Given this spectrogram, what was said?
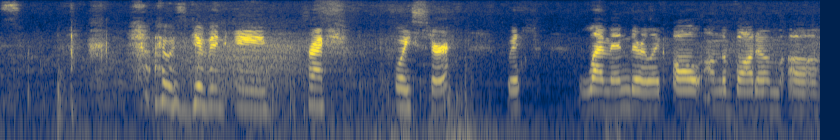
guys, I was given a fresh oyster with lemon. They're like all on the bottom of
